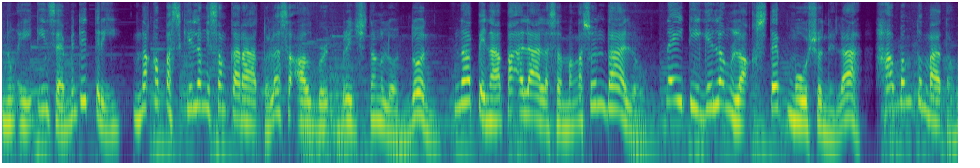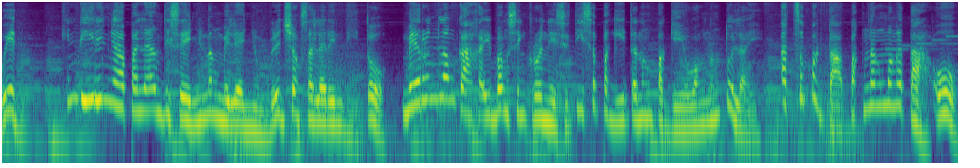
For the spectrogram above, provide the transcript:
Noong 1873, nakapaskil ang isang karatula sa Albert Bridge ng London na pinapaalala sa mga sundalo na itigil ang lockstep motion nila habang tumatawid. Hindi rin nga pala ang disenyo ng Millennium Bridge ang salarin dito. Meron lang kakaibang synchronicity sa pagitan ng paggewang ng tulay at sa pagtapak ng mga tao.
